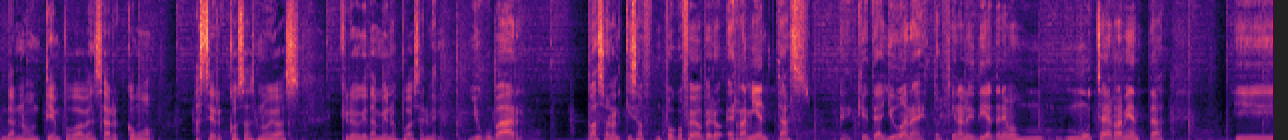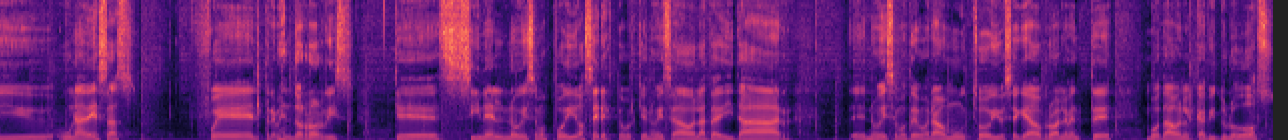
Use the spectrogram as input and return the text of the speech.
darnos un tiempo para pensar cómo hacer cosas nuevas, creo que también nos puede hacer bien. Y ocupar, va a sonar quizás un poco feo, pero herramientas eh, que te ayudan a esto. Al final hoy día tenemos muchas herramientas y una de esas fue el tremendo Rorris que sin él no hubiésemos podido hacer esto, porque no hubiese dado lata de editar, eh, no hubiésemos demorado mucho y hubiese quedado probablemente votado en el capítulo 2.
